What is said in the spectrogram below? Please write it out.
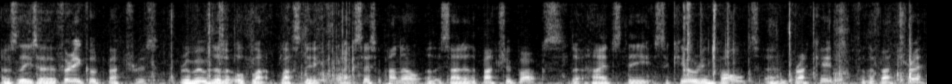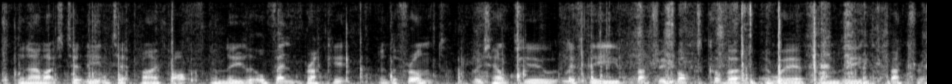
as these are very good batteries. Remove the little black plastic access panel at the side of the battery box that hides the securing bolt and bracket for the battery. Then I like to take the intake pipe off and the little vent bracket at the front which helps you lift the battery box cover away from the battery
